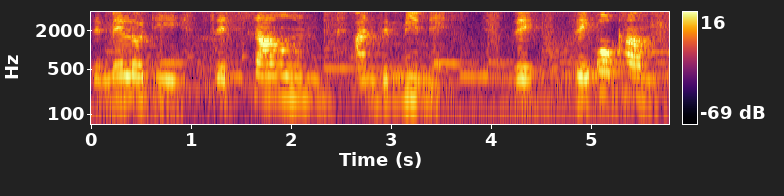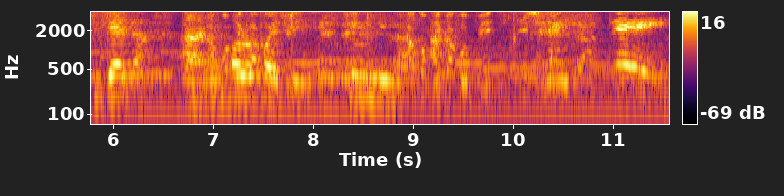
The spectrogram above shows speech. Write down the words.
the melody, the sound, and the meaning. They, they all come together, and oral poetry is extremely active. Should I stay?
